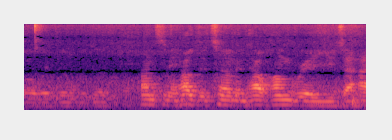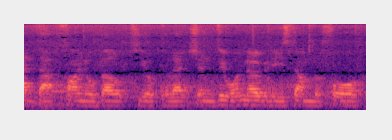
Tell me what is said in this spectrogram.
while we're doing what we're doing. Anthony, how determined, how hungry are you to add that final belt to your collection, do what nobody's done before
